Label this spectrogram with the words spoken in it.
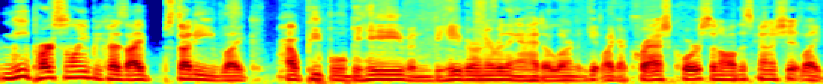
me personally because I study like how people behave and behavior and everything. I had to learn to get like a crash course and all this kind of shit. Like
